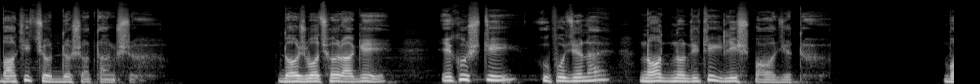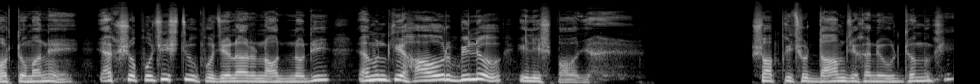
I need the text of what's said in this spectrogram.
বাকি চোদ্দ শতাংশ। দশ বছর আগে একুশটি উপজেলায় নদ নদীতে ইলিশ পাওয়া যেত। বর্তমানে একশো পঁচিশটি উপজেলার নদ নদী, এমনকি হাওর বিলেও ইলিশ পাওয়া যায়। সব কিছুর দাম যেখানে ঊর্ধ্বমুখী,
